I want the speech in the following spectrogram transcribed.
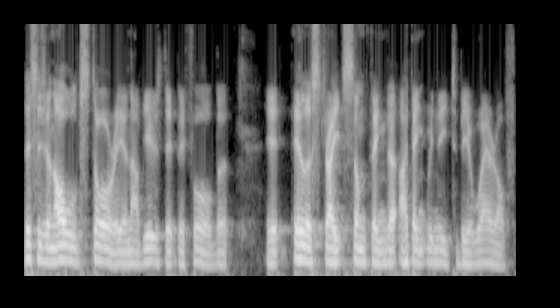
This is an old story, and I've used it before, but it illustrates something that I think we need to be aware of.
